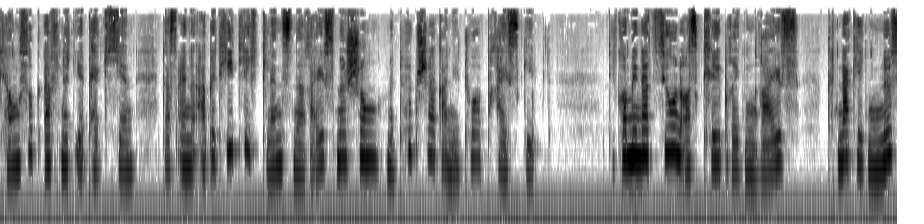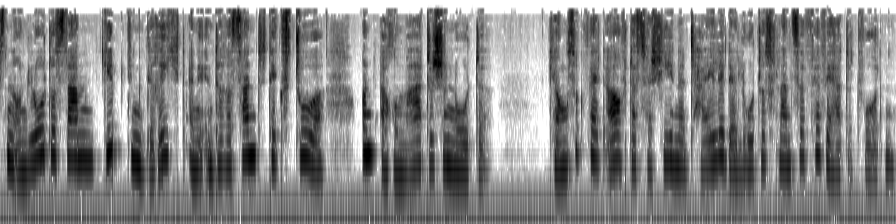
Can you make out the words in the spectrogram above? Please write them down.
Kyongsuk öffnet ihr Päckchen, das eine appetitlich glänzende Reismischung mit hübscher Garnitur preisgibt. Die Kombination aus klebrigen Reis, knackigen Nüssen und Lotussamen gibt dem Gericht eine interessante Textur und aromatische Note. Kyongsuk fällt auf, dass verschiedene Teile der Lotuspflanze verwertet wurden.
